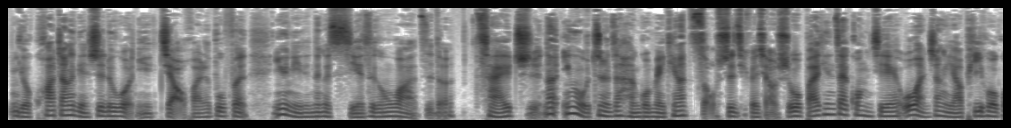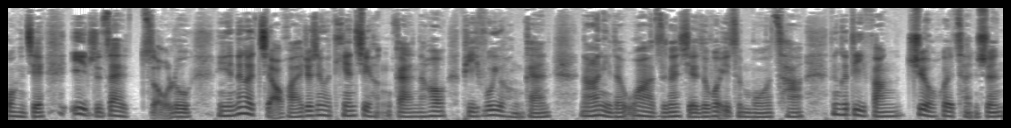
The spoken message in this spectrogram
有夸张一点是，如果你脚踝的部分，因为你的那个鞋子跟袜子的材质，那因为我真的在韩国每天走十几个小时，我白天在逛街，我晚上也要批货逛街，一直在走路。你的那个脚踝就是因为天气很干，然后皮肤又很干，然后你的袜子跟鞋子会。一直摩擦那个地方就会产生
